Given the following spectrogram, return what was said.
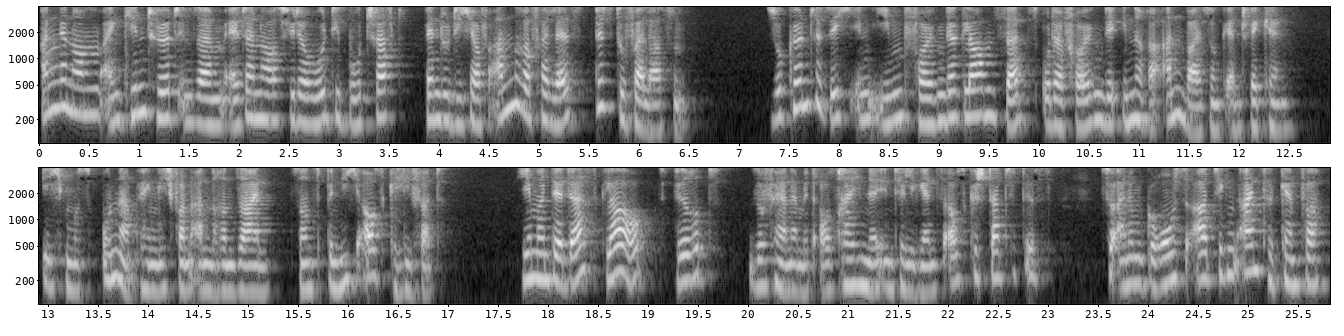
Angenommen, ein Kind hört in seinem Elternhaus wiederholt die Botschaft, wenn du dich auf andere verlässt, bist du verlassen. So könnte sich in ihm folgender Glaubenssatz oder folgende innere Anweisung entwickeln. Ich muss unabhängig von anderen sein, sonst bin ich ausgeliefert. Jemand, der das glaubt, wird, sofern er mit ausreichender Intelligenz ausgestattet ist, zu einem großartigen Einzelkämpfer.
